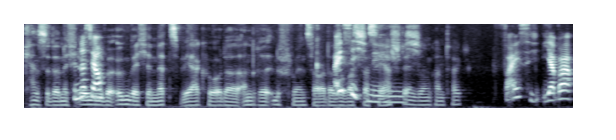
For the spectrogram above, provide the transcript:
Kannst du da nicht irgendwie ja über irgendwelche Netzwerke oder andere Influencer oder weiß sowas das nicht. herstellen, so einen Kontakt? Weiß ich. Ja, aber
